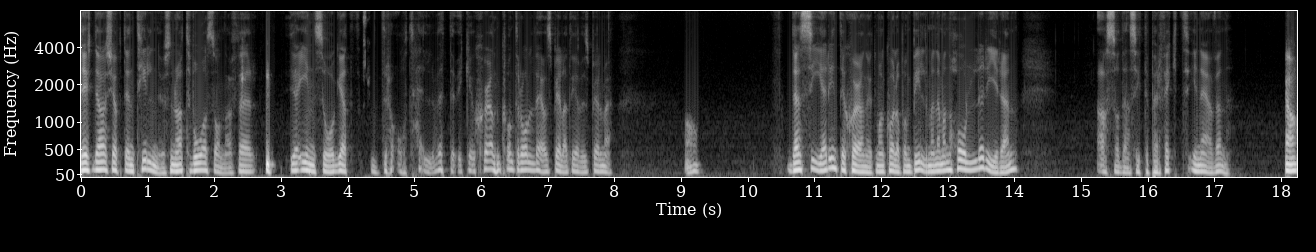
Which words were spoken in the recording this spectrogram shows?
Det, det har jag köpt en till nu, så nu har jag två sådana. För jag insåg att dra åt helvete vilken skön kontroll det är att spela tv-spel med. Ja. Den ser inte skön ut om man kollar på en bild, men när man håller i den alltså den sitter perfekt i näven. Ja.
